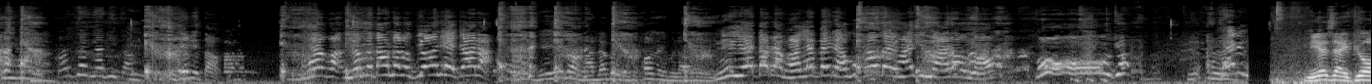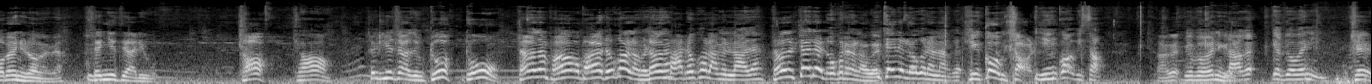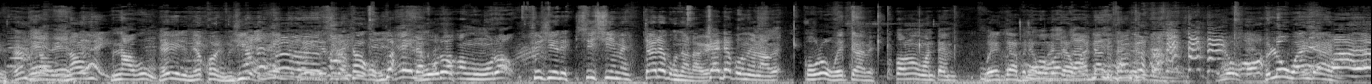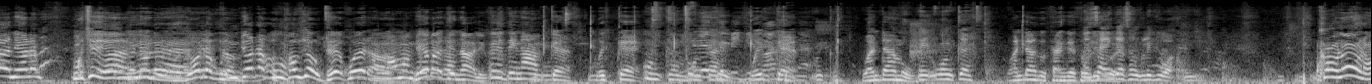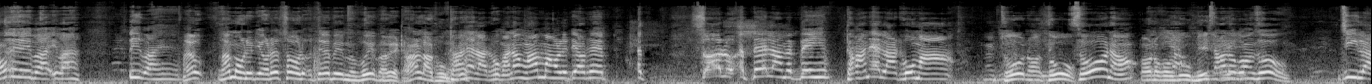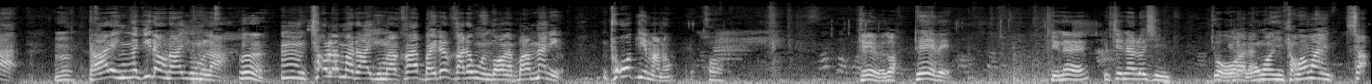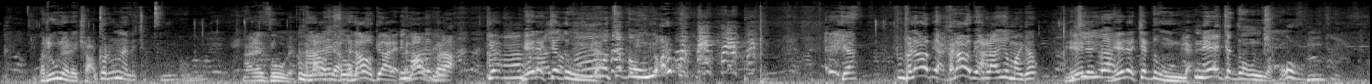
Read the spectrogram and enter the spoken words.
ကညမတောင်းတယ်လို့ပြောနေကြလားရေရတော့ငါလက်ပိတ်ဖောက်နိုင်မလားနေရတော့ငါလက်ပိတ်တယ်အခုခောက်တယ်ငါရှိမှာတော့နော်ဟိုးကြောနေရဆိုင်ပျော်ပဲနေတော့မယ်ဗျာစိတ်ညစ်စရာတွေကိုချောကြော စိတ်ညစ်စရာဆိုဒိုးဒိုးဒါကဘာဘာဒုက္ခလာမလားဘာဒုက္ခလာမလားလဲဒါကကြိုက်တဲ့လောကရန်လာပဲကြိုက်တဲ့လောကရန်လာကရှင်ကောက်ပြီးဆောက်တယ်ရင်ကော့ပြီးစောင့်ဒါပဲပျော်ပျော်ပဲနေလာကကြပြောပဲနေချဲဟမ်ဟဲ့နောက်ဟဲ့နောက်မနာဘူးဟဲ့ဒီမျက်ခွက်တွေမရှိတော့ဘူးဟဲ့ဒီစမ်းချောက်ကုန်ပြီဟဲ့လေငိုငိုတော့တော့ငိုတော့ရှင်းရှင်းလေးရှင်းရှင်းပဲကြိုက်တဲ့ပုံစံလာပဲကြိုက်တဲ့ပုံစံလာကကိုတော့ဝဲကမ်းပဲအကောင်လုံး one time ဝဲကမ်းဘယ်တော့ဝမ်းတန်ဝမ်းတန်ကိုဆိုင်ကြတယ် ဘလို့ဘလို့ဝမ်းတန်ဟာနေရလဲမချစ်ရမပြောတတ်ဘူးလားပြောတတ်ဘူးဟောက်ရောက်တဲ့ခွဲတာမမမြဲပါတင်တာလေအေးတင်တာကဲဝဲကဲဝန်ကန်ဝန်ကန်ဝဲကဲဝမ်းတန်မို့ဟေးဝန်ကန်ဝမ်းတန်ဆိုဆိုင်ကဲဆိုလေးဆိုင်ကဆုံးကလေးပြောခေါင်းလုံးနော်အေးပါအေးပါအေးပါဟဲ့ဟုတ်ငါမောင်လေးတယောက်တည်းဆော့လို့အသေးပေးမဝေးပါပဲဓာတ်လာထိုးဒါနဲ့လာထိုးမှာနော်ငါမောင်လေးတယောက်တည်းစောလို့အသေးလာမပင်းဒါနဲ့လာထိုးမှာဇိုးနော်ဇိုးဇိုးနော်ပေါင်းတကုံဇိုးမေးစီတောင်းတော့ကောင်ဇိုးကြည်လားဟ မ်ဒါတွေငကြည့်တောင်သားယူမလားဟမ်อืม6လက်မှတ်ထားယူမလားခါဘိုက်တက်ခါတော့ဝင်သွားမယ်ဗာမှတ်နေထိုးပြင်းမှာနော်ခေါ်ထဲပဲသွားတဲ့ပဲကျင်းနေမကျင်ရလို့ရှင်ကြော်ရလားဝမ်းဝမ်းချောက်ဝမ်းဝမ်းချဘဒုနဲ့လည်းချောက်ကရုဏာလေးချငါလည်းဇိုးပဲခလောက်ပြခလောက်ပြတယ်ခလောက်ပြကျရဲတဲ့ချက်တုံကြီးလားချက်တုံရောကျခလောက်ပြခလောက်ပြလာရမှာတော့ရဲတဲ့ရဲတဲ့ချက်တုံကြီးလားနဲချက်တုံရောဟို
